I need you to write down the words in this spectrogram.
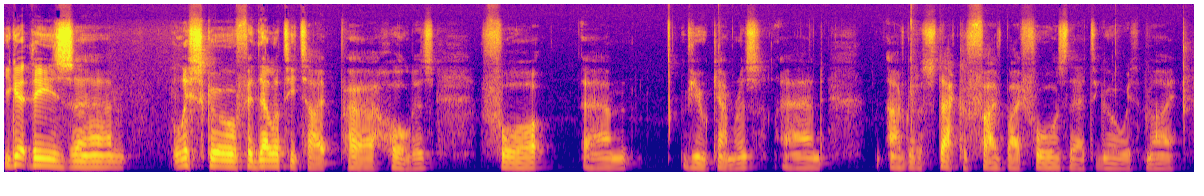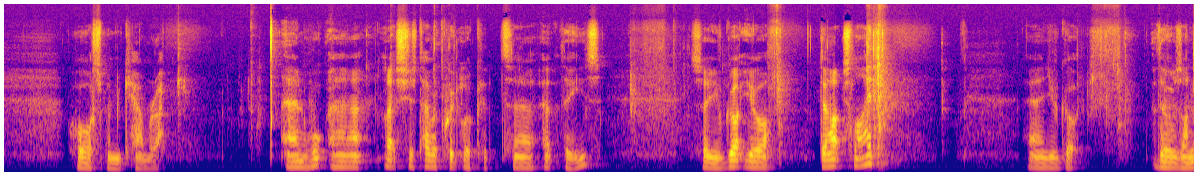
You get these um, Lisco Fidelity type uh, holders for um, view cameras and I've got a stack of 5x4s there to go with my Horseman camera. And uh, let's just have a quick look at, uh, at these. So you've got your dark slide and you've got those on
